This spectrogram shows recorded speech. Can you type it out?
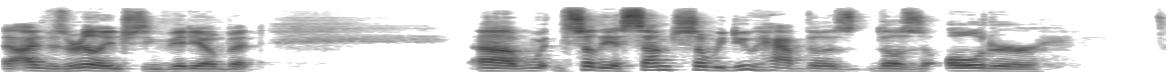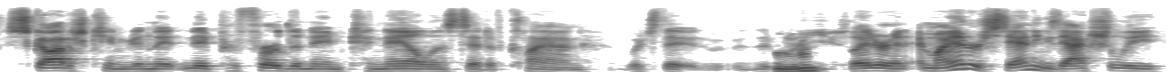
It was a really interesting video, but Uh, so the assumption, so we do have those those older Scottish king, and they, they preferred the name Kinnail instead of clan, which they, mm-hmm. use later. And, and my understanding is actually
